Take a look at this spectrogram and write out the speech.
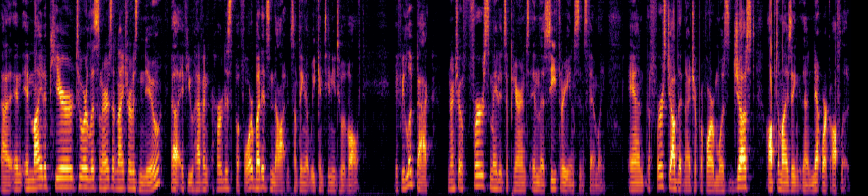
Uh, and it might appear to our listeners that Nitro is new uh, if you haven't heard us before, but it's not. It's something that we continue to evolve. If we look back, Nitro first made its appearance in the C3 instance family. And the first job that Nitro performed was just optimizing the network offload.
